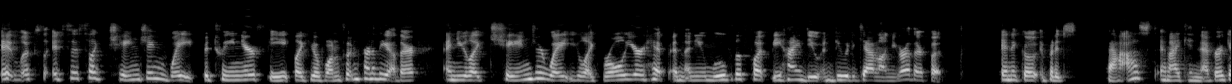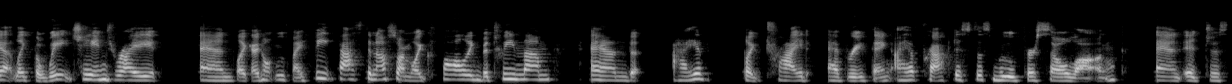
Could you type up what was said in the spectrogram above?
it looks. It's just like changing weight between your feet. Like you have one foot in front of the other, and you like change your weight, you like roll your hip and then you move the foot behind you and do it again on your other foot. And it go but it's fast and I can never get like the weight change right and like I don't move my feet fast enough so I'm like falling between them and I have like tried everything. I have practiced this move for so long and it just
